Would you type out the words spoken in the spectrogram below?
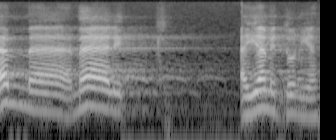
أما مالك أيام الدنيا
